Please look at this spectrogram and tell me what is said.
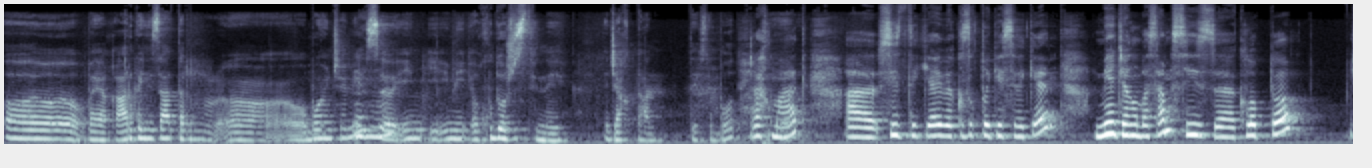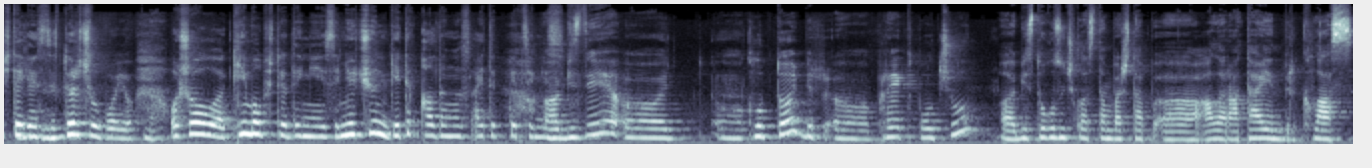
Э, баягы организатор э, боюнча эмес художественный жактан десем болот. Рахмат. Сиздики аябай кызыктуу кесип экен. Мен жаңылбасам сиз э, клопто иштегенсиз төрт жыл бою. Ошол ким болуп иштедиңиз? Эмне үчүн кетип калдыңыз айтып кетсеңиз? бизде клубдо бир проект болчу. Биз тогузунчу класстан баштап алар атайын бир класс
